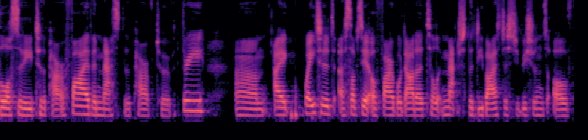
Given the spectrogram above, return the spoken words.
velocity to the power of five and mass to the power of two over three. Um, I weighted a subset of fireball data till it matched the debiased distributions of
